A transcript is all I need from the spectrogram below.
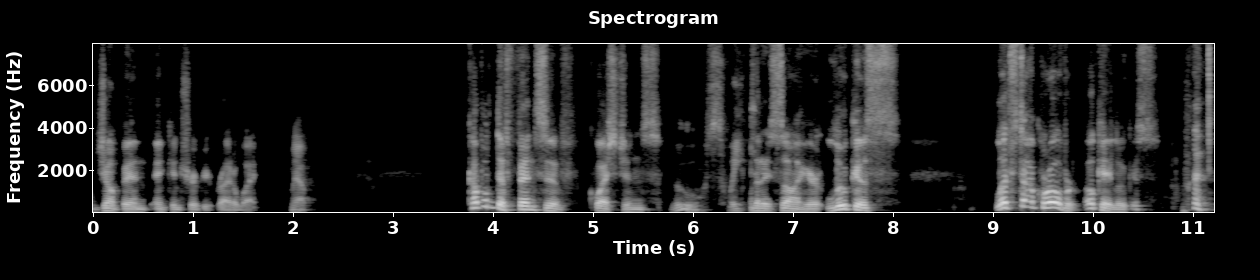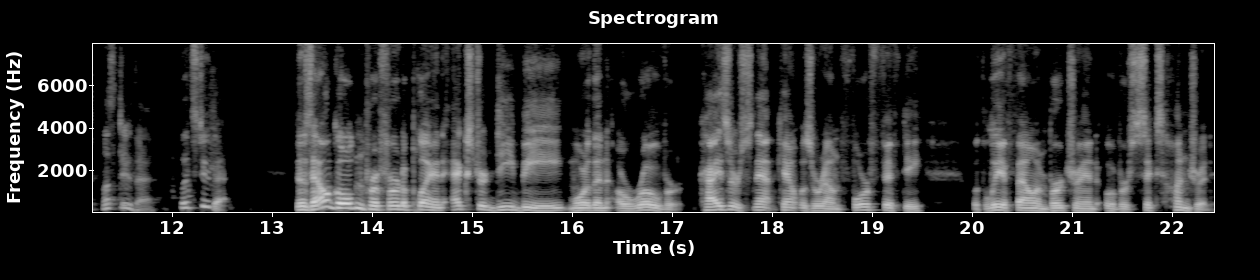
jump in and contribute right away. Yep. Couple defensive questions Ooh, sweet. that I saw here. Lucas, let's talk Rover. Okay, Lucas, Let's do that. let's do that. Does Al Golden prefer to play an extra DB more than a rover? Kiser's snap count was around 450, with Liufau and Bertrand over 600.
